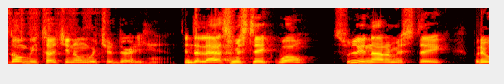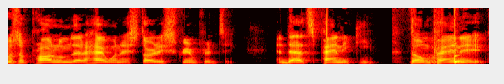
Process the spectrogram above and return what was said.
don't be touching them with your dirty hands. And the last mistake, well, it's really not a mistake, but it was a problem that I had when I started screen printing. And that's panicking. Don't panic.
